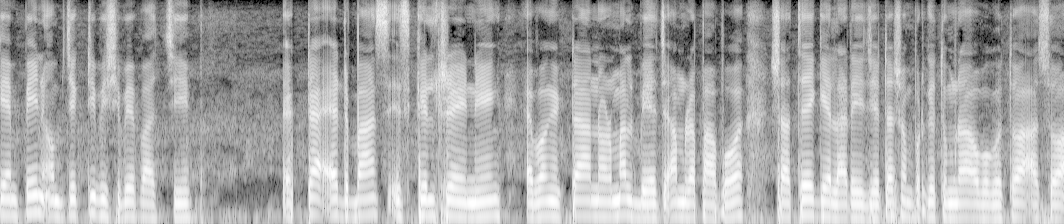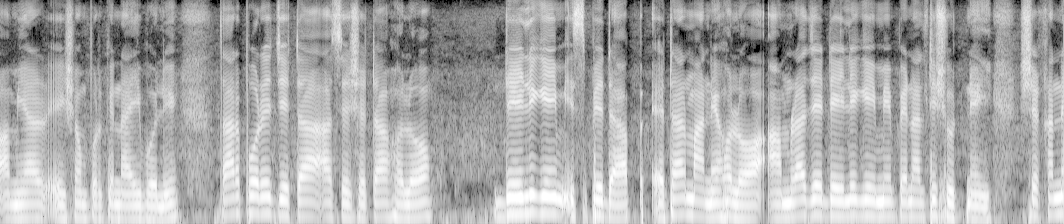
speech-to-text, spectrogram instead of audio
ক্যাম্পেইন অবজেক্টিভ হিসেবে পাচ্ছি একটা অ্যাডভান্স স্কিল ট্রেনিং এবং একটা নর্মাল বেজ আমরা পাবো। সাথে গ্যালারি যেটা সম্পর্কে তোমরা অবগত আছো, আমি আর এই সম্পর্কে নাই বলি। তারপরে যেটা আছে সেটা হলো ডেইলি গেম স্পিড আপ, এটার মানে হলো আমরা যে ডেইলি গেমে পেনাল্টি শ্যুট নেই, সেখানে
